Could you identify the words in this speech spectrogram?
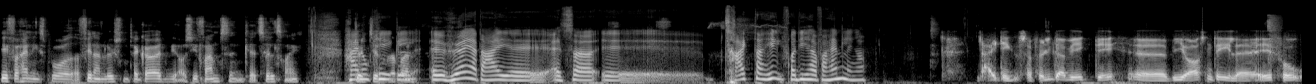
ved forhandlingsbordet og finder en løsning, der gør, at vi også i fremtiden kan tiltrække Heino Kegel, øh, hører jeg dig øh, altså øh, trække dig helt fra de her forhandlinger? Nej, det, selvfølgelig gør vi ikke det. Uh, vi er også en del af FH, uh,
